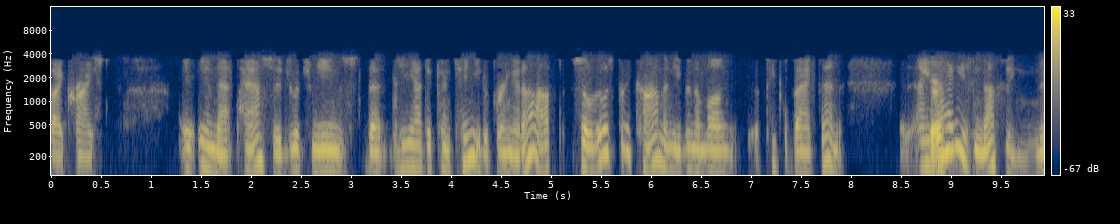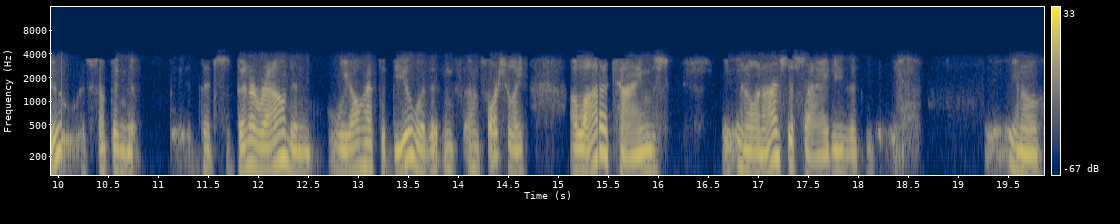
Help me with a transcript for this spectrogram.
by Christ in that passage, which means that he had to continue to bring it up. So it was pretty common even among people back then. Sure. Anxiety is nothing new. It's something that that's been around, and we all have to deal with it. And unfortunately, a lot of times, you know, in our society, the you know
